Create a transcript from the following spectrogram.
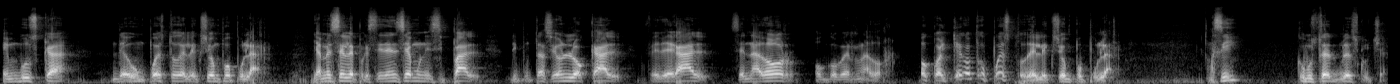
en busca de un puesto de elección popular. Llámese la presidencia municipal, diputación local, federal, senador o gobernador, o cualquier otro puesto de elección popular. Así como usted lo escucha.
